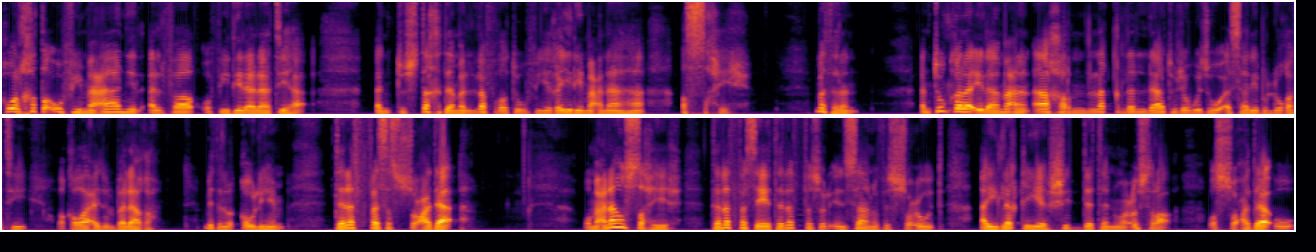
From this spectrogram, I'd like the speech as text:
هو الخطأ في معاني الألفاظ وفي دلالاتها أن تستخدم اللفظة في غير معناها الصحيح. مثلا أن تنقل إلى معنى آخر نقلا لا تجوزه أساليب اللغة وقواعد البلاغة مثل قولهم تنفس الصعداء ومعناه الصحيح تنفس يتنفس الإنسان في الصعود أي لقي شدة وعسرا والصعداء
